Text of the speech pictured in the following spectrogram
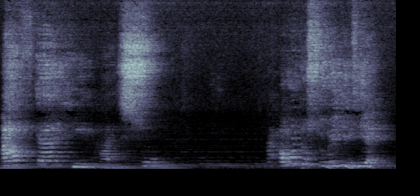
after he had sown. I want us to read it here.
